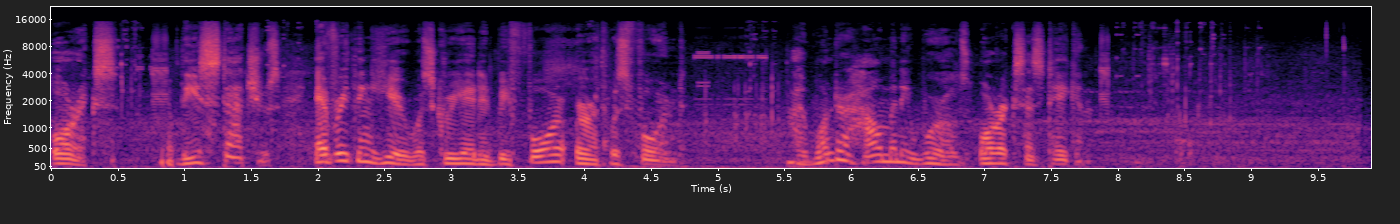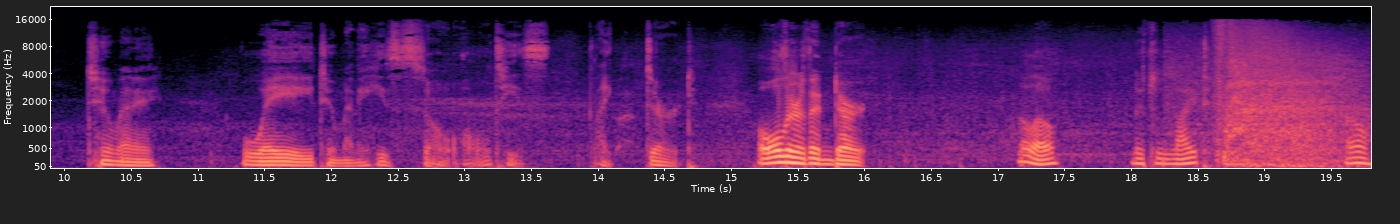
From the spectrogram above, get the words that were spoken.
Oryx. These statues, everything here was created before Earth was formed. I wonder how many worlds Oryx has taken. Too many. Way too many. He's so old. He's like dirt. Older than dirt. Hello. Little light. Oh.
